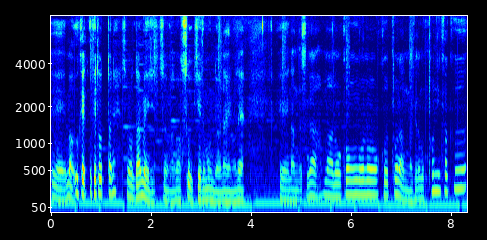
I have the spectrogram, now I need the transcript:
えー、まあ、受け受け取ったねそのダメージっていうのは、まあ、すぐ消えるもんではないので、えー、なんですが、まあ、あの今後のことなんだけどもとにかく、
